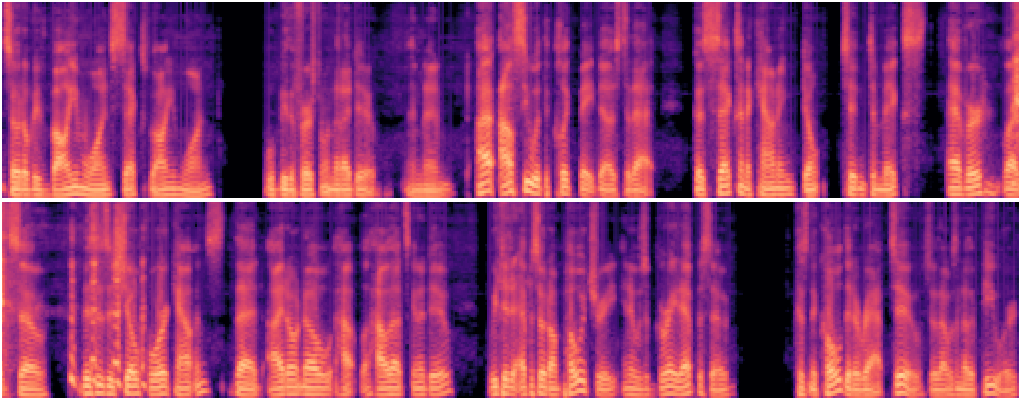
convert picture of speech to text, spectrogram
So it'll be volume one, sex volume one will be the first one that I do. And then I, will see what the clickbait does to that because sex and accounting don't tend to mix ever. Like, so this is a show for accountants that I don't know how, how that's going to do. We did an episode on poetry and it was a great episode because Nicole did a rap too. So that was another P word.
